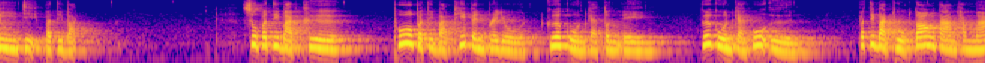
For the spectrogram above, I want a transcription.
มีจิปฏิบัติ สุปฏิบัติคือ ผู้ปฏิบัติที่เป็นประโยชน์ เกื้อกูลแก่ตนเอง เกื้อกูลแก่ผู้อื่น ปฏิบัติถูกต้องตามธรรมะ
